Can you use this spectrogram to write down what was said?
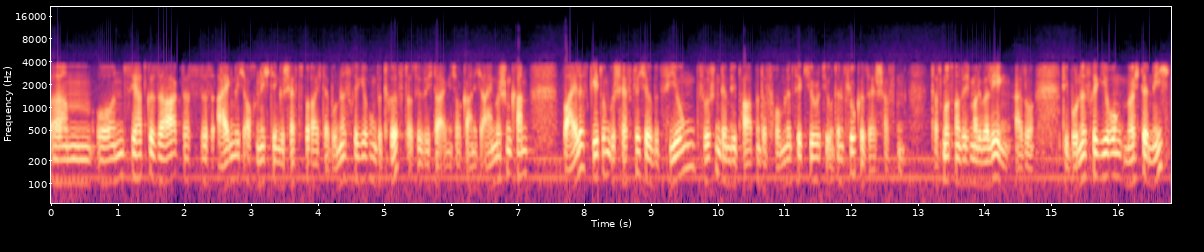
Ähm, und sie hat gesagt, dass das eigentlich auch nicht den Geschäftsbereich der Bundesregierung betrifft, dass sie sich da eigentlich auch gar nicht einmischen kann, weil es geht um geschäftliche Beziehungen zwischen dem Department of Homeland Security und den Fluggesellschaften. Das muss man sich mal überlegen. Also die Bundesregierung möchte nicht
